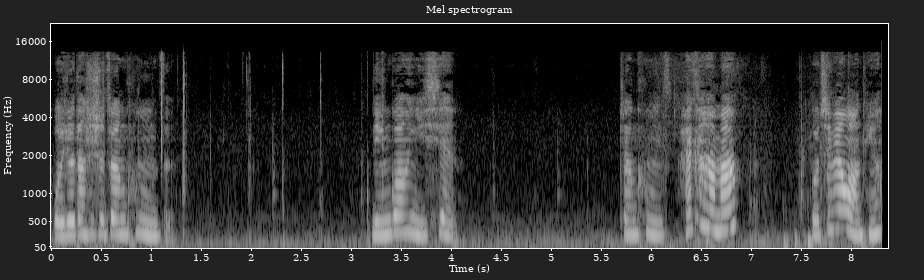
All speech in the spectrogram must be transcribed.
我就当时是钻空子，灵光一现，钻空子还卡吗？我这边网挺好。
